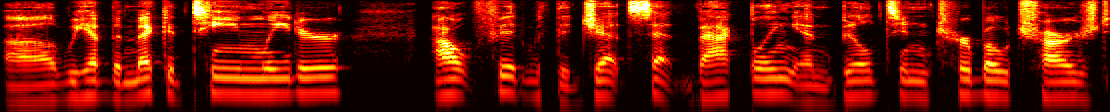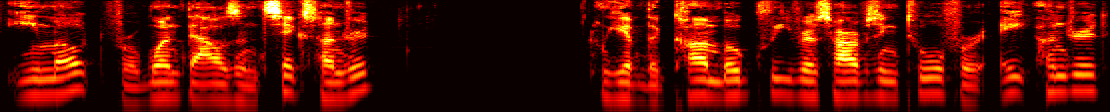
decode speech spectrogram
Uh, we have the mecha team leader outfit with the jet set backbling and built-in turbocharged emote for 1600 we have the combo cleavers harvesting tool for 800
